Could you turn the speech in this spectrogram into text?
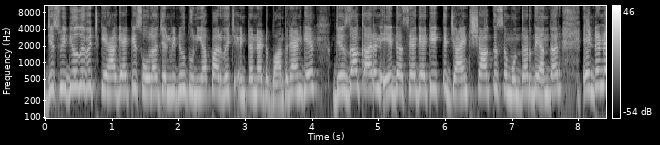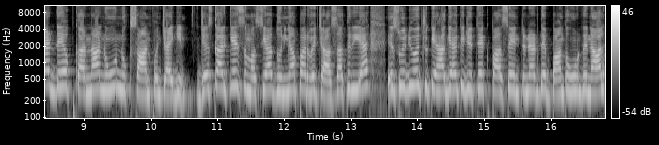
ਜਿਸ ਵੀਡੀਓ ਦੇ ਵਿੱਚ ਕਿਹਾ ਗਿਆ ਕਿ 16 ਜਨਵਰੀ ਨੂੰ ਦੁਨੀਆ ਭਰ ਵਿੱਚ ਇੰਟਰਨੈਟ ਬੰਦ ਰਹਿਣਗੇ। ਜਿਸ ਦਾ ਕਾਰਨ ਇਹ ਦੱਸਿਆ ਗਿਆ ਕਿ ਇੱਕ ਜਾਇੰਟ ਸ਼ਾਰਕ ਸਮੁੰਦਰ ਦੇ ਅੰਦਰ ਇੰਟਰਨੈਟ ਦੇ ਉਪਕਰਨਾਂ ਨੂੰ ਨੁਕਸਾਨ ਪਹੁੰਚਾਏਗੀ। ਜਿਸ ਕਰਕੇ ਇਹ ਸਮੱਸਿਆ ਦੁਨੀਆ ਭਰ ਵਿੱਚ ਆ ਸਕਦੀ ਹੈ। ਇਸ ਵੀਡੀਓ 'ਚ ਕਿਹਾ ਗਿਆ ਕਿ ਜਿੱਥੇ ਇੱਕ ਪਾਸੇ ਇੰਟਰਨੈਟ ਦੇ ਬੰਦ ਹੋਣ ਦੇ ਨਾਲ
